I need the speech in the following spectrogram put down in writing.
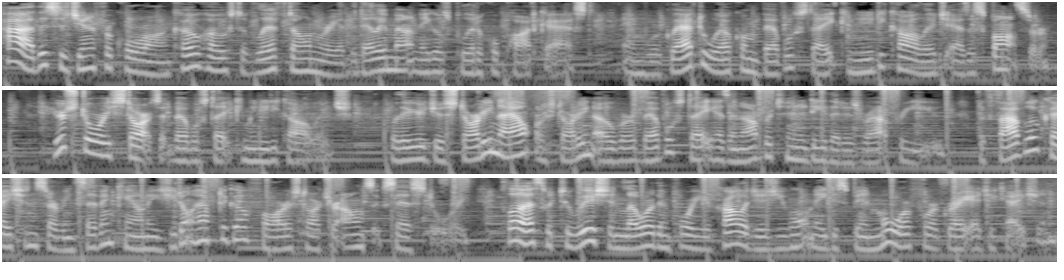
Hi, this is Jennifer Cohron, co host of Left on Red, the Daily Mountain Eagles political podcast, and we're glad to welcome Bevill State Community College as a sponsor. Your story starts at Bevill State Community College. Whether you're just starting out or starting over, Bevel State has an opportunity that is right for you. With five locations serving seven counties, you don't have to go far to start your own success story. Plus, with tuition lower than four year colleges, you won't need to spend more for a great education.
